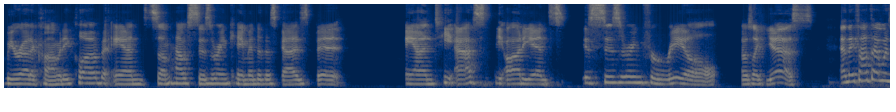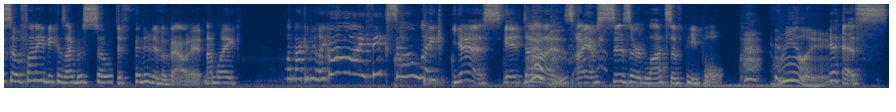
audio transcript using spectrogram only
we were at a comedy club and somehow scissoring came into this guy's bit and he asked the audience, "Is scissoring for real?" I was like, "Yes." And they thought that was so funny because I was so definitive about it. And I'm like, well, I'm not going to be like, "Oh, I think so." Like, "Yes, it does. I have scissored lots of people." Really? Yes.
